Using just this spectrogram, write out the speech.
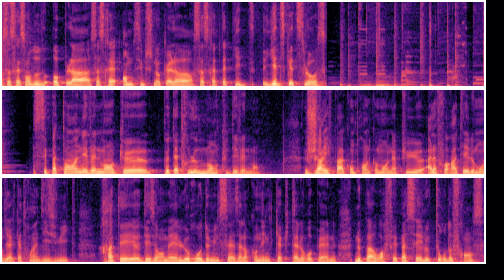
Ça serait sans doute Hopla, ça serait Am Schnokeller, ça serait peut-être Jetzt geht's los. C'est pas tant un événement que peut-être le manque d'événements. J'arrive pas à comprendre comment on a pu euh, à la fois rater le Mondial 98, rater euh, désormais l'Euro 2016 alors qu'on est une capitale européenne, ne pas avoir fait passer le Tour de France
